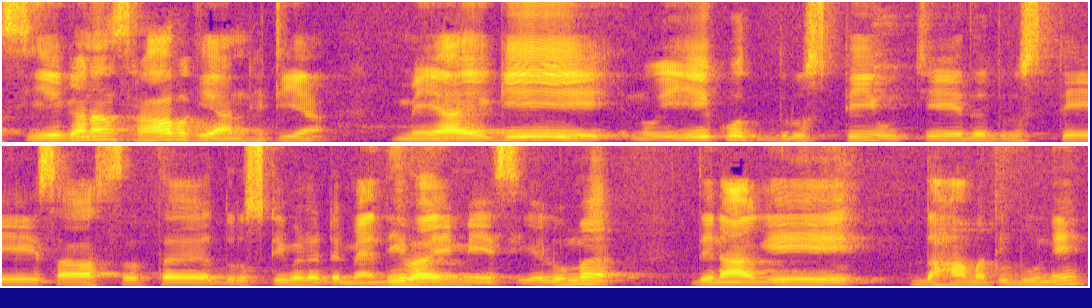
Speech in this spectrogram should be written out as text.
සිය ගණන් ශ්‍රාවකයන් හිටිය. මේ අයගේ නොඒකුත් දෘෂ්ටි උච්චේද දෘෂ්ටි ශාස්ත්‍රත දෘෂ්ටිවලට මැදිවයි මේ සියලුම දෙනාගේ දහම තිබුණේ.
